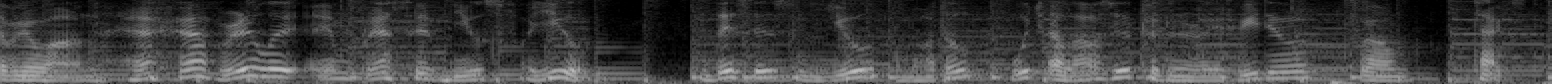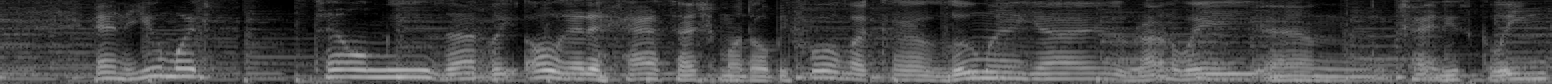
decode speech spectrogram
everyone, I have really impressive news for you. This is a new model which allows you to generate video from text. And you might tell me that we already had such model before like uh, Luma AI, Runway and Chinese Kling,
